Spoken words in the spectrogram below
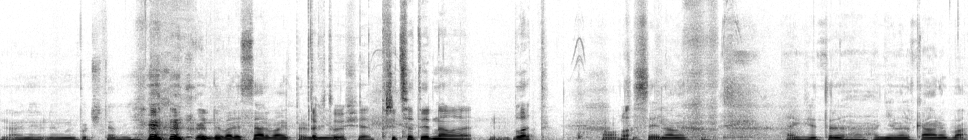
Ne, ne, neumím počítat. 92 je první. Tak to už je 31 let? No, vlastně. 31 let. No. Takže to je hodně velká doba,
